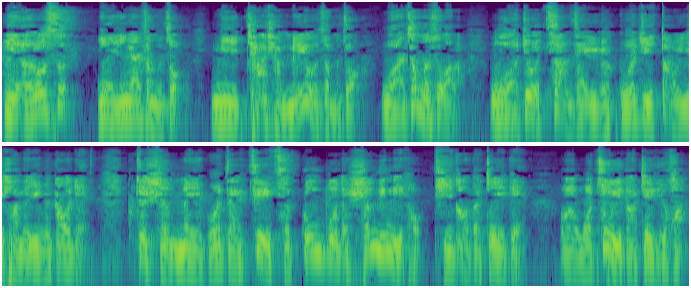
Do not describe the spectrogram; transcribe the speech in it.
你俄罗斯也应该这么做。你恰恰没有这么做，我这么做了，我就站在一个国际道义上的一个高点。这是美国在这次公布的声明里头提到的这一点。我我注意到这句话，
